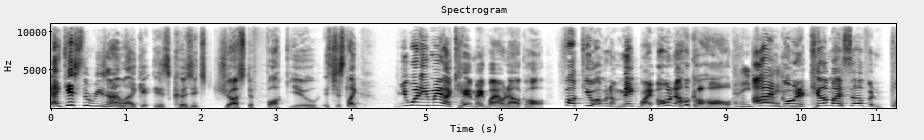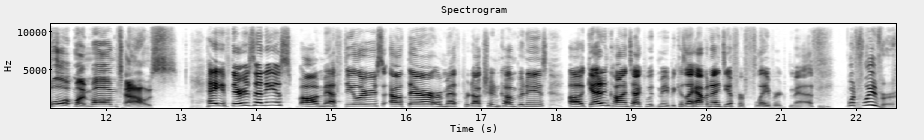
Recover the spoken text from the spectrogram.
I guess the reason I like it is because it's just a fuck you. It's just like, you. What do you mean I can't make my own alcohol? Fuck you! I'm gonna make my own alcohol. And then you I'm die. going to kill myself and blow up my mom's house. Hey, if there's any uh, meth dealers out there or meth production companies, uh, get in contact with me because I have an idea for flavored meth. What flavor?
